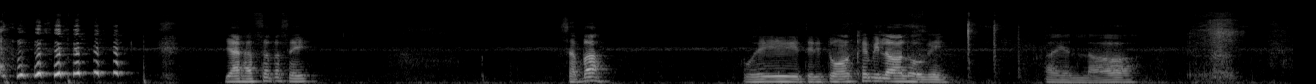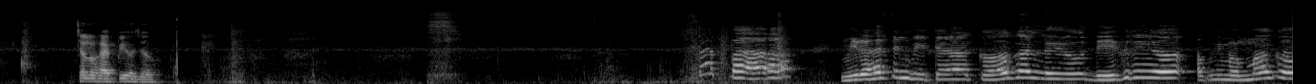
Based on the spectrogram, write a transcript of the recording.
यार, हंसो तो सही। सबा? वही तेरी तो आँखें भी लाल हो गई। हाय अल्लाह। चलो हैप्पी हो जाओ। पापा मेरा हसन बेटा को कर रहे हो? देख रहे हो अपनी मम्मा को?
